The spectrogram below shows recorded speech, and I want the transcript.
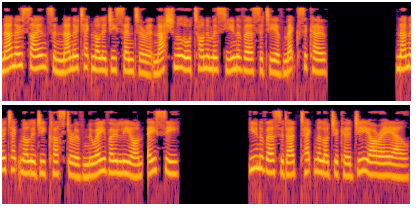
Nanoscience and Nanotechnology Center at National Autonomous University of Mexico. Nanotechnology Cluster of Nuevo León, AC Universidad Tecnológica Gral.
